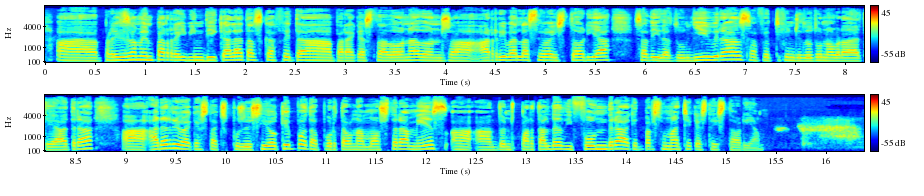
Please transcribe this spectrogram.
Uh, precisament per reivindicar la tasca feta per aquesta dona, doncs uh, ha arribat la seva història, s'ha editat un llibre, s'ha fet fins i tot una obra de teatre, uh, ara arriba aquesta exposició, què pot aportar una mostra més a, a, doncs, per tal de difondre aquest personatge, aquesta història?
